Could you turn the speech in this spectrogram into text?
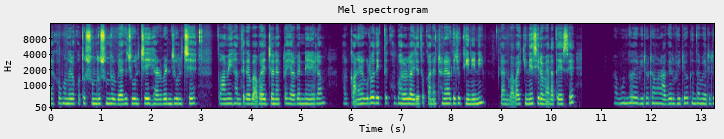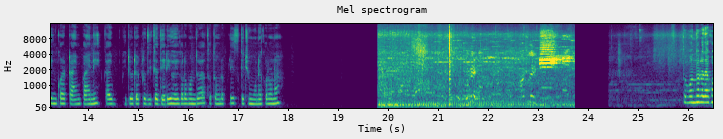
দেখো বন্ধুরা, কত সুন্দর সুন্দর ব্যাগ ঝুলছে হেয়ার ব্যান্ড ঝুলছে। তো আমি এখান থেকে বাবাইয়ের জন্য একটা হেয়ার ব্যান্ড নিয়ে নিলাম। আর কানেরগুলো দেখতে খুব ভালো লাগছে, তো কানের ঠানে আর কিছু কিনিনি। কারণ বাবাই কিনেছিল মেলাতে এসে। আর বন্ধুরা, এই ভিডিওটা আমার আগের ভিডিও, কিন্তু আমি এডিটিং করার টাইম পাইনি, তাই ভিডিওটা একটু দিতে দেরি হয়ে গেল বন্ধুরা, তো তোমরা প্লিজ কিছু মনে করো না। তো বন্ধুরা, দেখো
